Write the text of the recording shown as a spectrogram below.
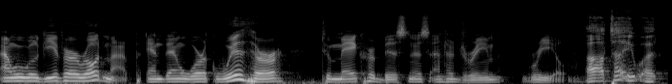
And we will give her a roadmap and then work with her to make her business and her dream real. I'll tell you what,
